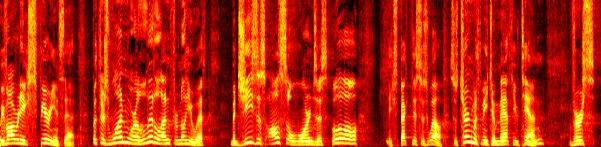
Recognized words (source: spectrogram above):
We've already experienced that. But there's one we're a little unfamiliar with, but Jesus also warns us, whoa, whoa, whoa, expect this as well. So turn with me to Matthew 10, verse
